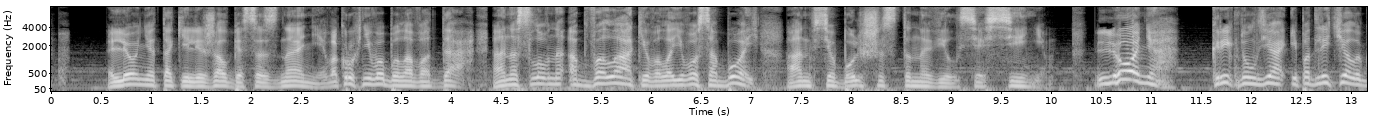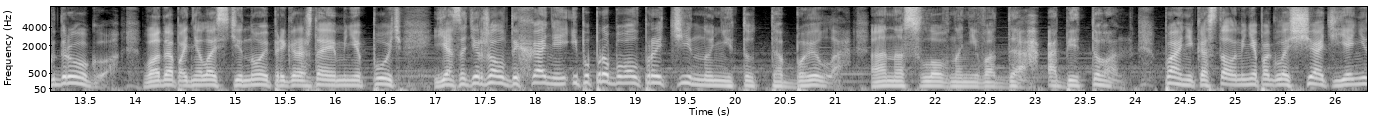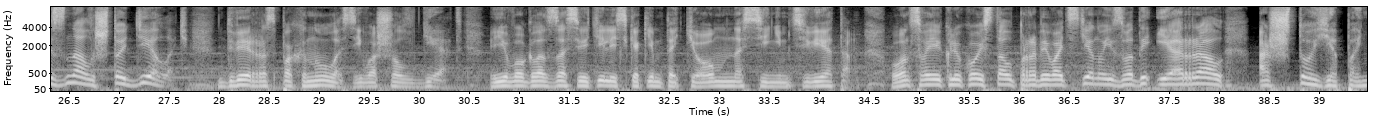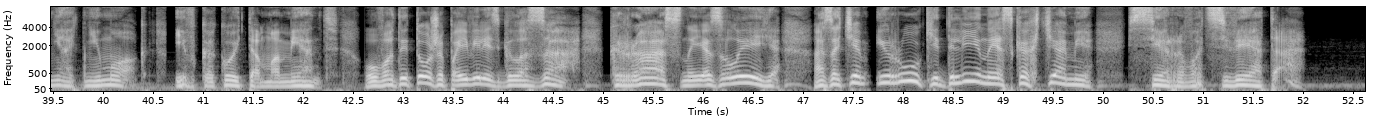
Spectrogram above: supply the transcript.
Леня так и лежал без сознания, вокруг него была вода, она словно обволакивала его собой, а он все больше становился синим. «Леня!» Крикнул я и подлетел к другу. Вода поднялась стеной, преграждая мне путь. Я задержал дыхание и попробовал пройти, но не тут-то было. Она словно не вода, а бетон. Паника стала меня поглощать, я не знал, что делать. Дверь распахнулась и вошел дед. Его глаза светились каким-то темно-синим цветом. Он своей клюкой стал пробивать стену из воды и орал, а что я понять не мог. И в какой-то момент у воды тоже появились глаза, красные, злые, а затем и руки длинные с когтями серого цвета.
